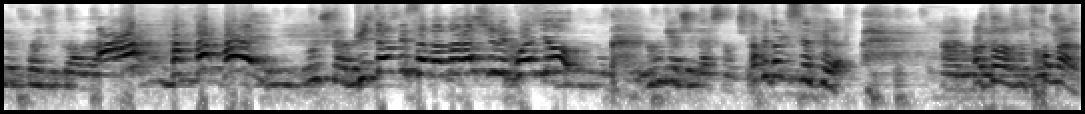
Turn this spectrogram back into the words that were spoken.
eh. Le poids du corps vers l'avant. Putain, mais ça va m'arracher les boyaux. Ah, putain, qu'est-ce que ça fait, là Attends, j'ai trop mal.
